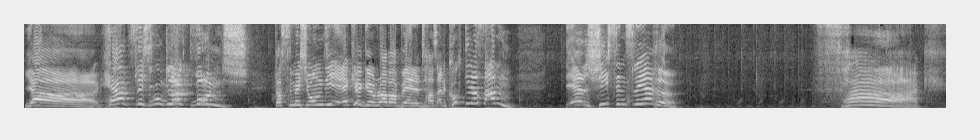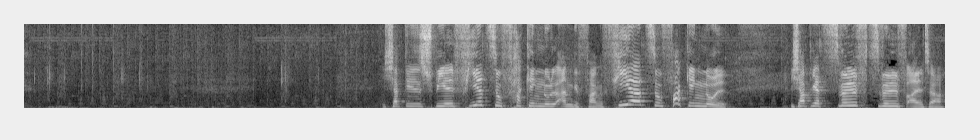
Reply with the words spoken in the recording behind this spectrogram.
Ja, herzlichen Glückwunsch, dass du mich um die Ecke gerubberbandet hast. Alter, guck dir das an. Er schießt ins Leere. Fuck. Ich habe dieses Spiel 4 zu fucking 0 angefangen. 4 zu fucking 0. Ich habe jetzt 12, 12, Alter.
